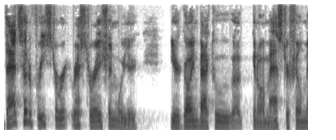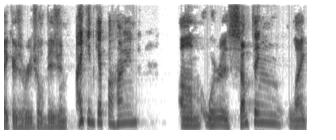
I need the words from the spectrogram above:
that sort of restor- restoration where you're you're going back to uh, you know a master filmmaker's original vision, I can get behind. Um, whereas something like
